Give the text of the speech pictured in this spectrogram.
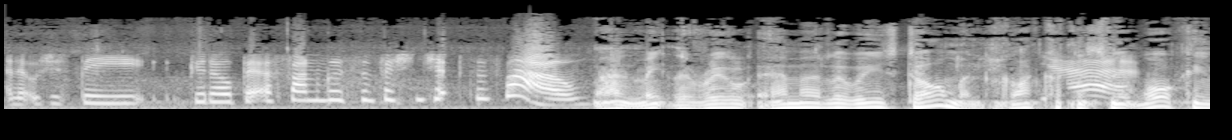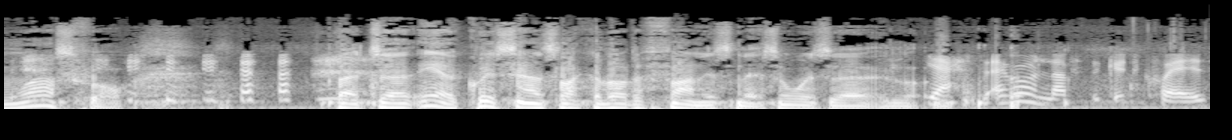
and it will just be a good old bit of fun with some fish and chips as well. And meet the real Emma Louise Dolman. Goodness, Yeah. walking rascal. but uh, yeah, quiz sounds like a lot of fun, isn't it? It's always a lot. Yes, everyone loves a good quiz.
